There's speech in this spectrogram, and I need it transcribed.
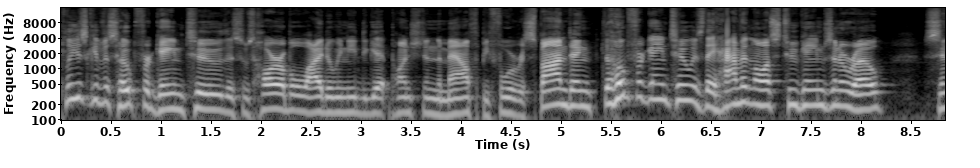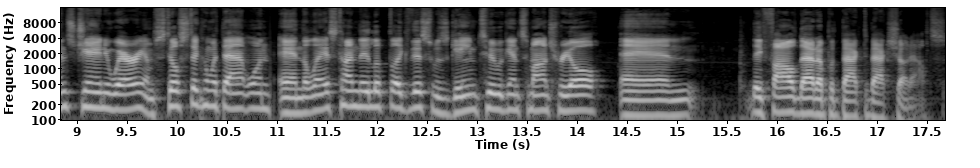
Please give us hope for game two. This was horrible. Why do we need to get punched in the mouth before responding? The hope for game two is they haven't lost two games in a row since January. I'm still sticking with that one. And the last time they looked like this was game two against Montreal, and they followed that up with back to back shutouts.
